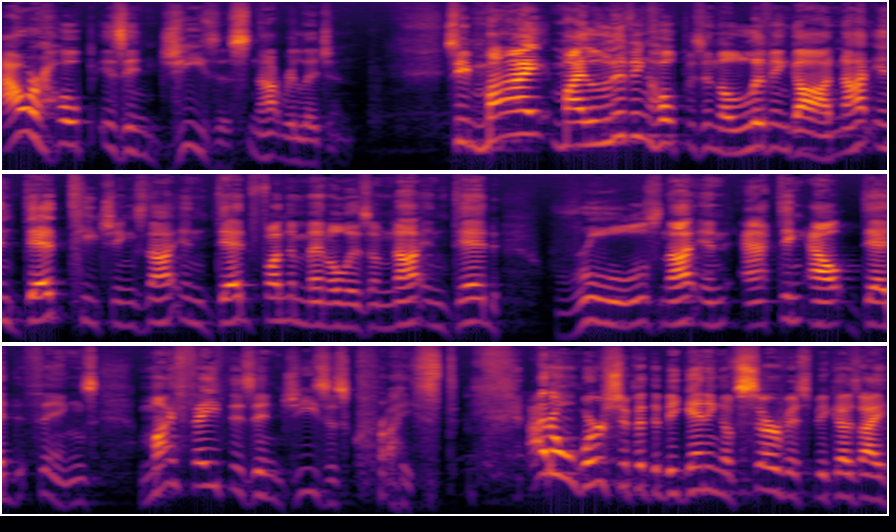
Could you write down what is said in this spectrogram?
our hope is in Jesus, not religion. See, my, my living hope is in the living God, not in dead teachings, not in dead fundamentalism, not in dead rules, not in acting out dead things. My faith is in Jesus Christ. I don't worship at the beginning of service because I,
